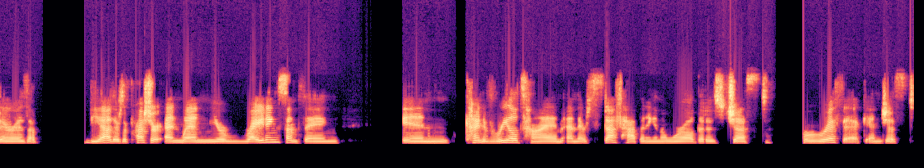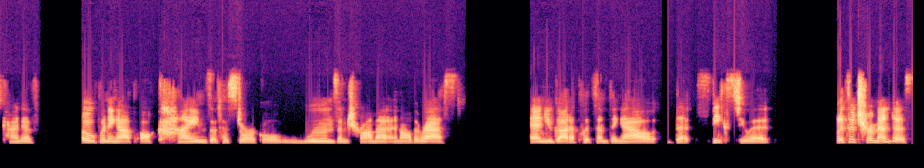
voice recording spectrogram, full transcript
there is a yeah, there's a pressure. And when you're writing something in kind of real time and there's stuff happening in the world that is just horrific and just kind of opening up all kinds of historical mm-hmm. wounds and trauma and all the rest, and you got to put something out that speaks to it, it's a tremendous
